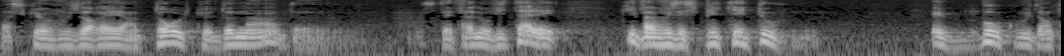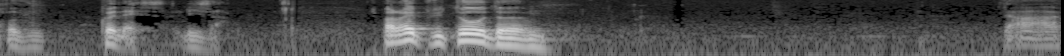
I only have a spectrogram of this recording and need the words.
parce que vous aurez un talk demain de Stefano Vitale qui va vous expliquer tout. Et beaucoup d'entre vous connaissent Lisa. Je parlerai plutôt de. Il y a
